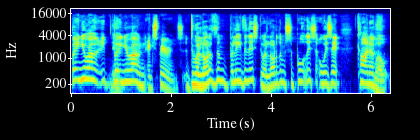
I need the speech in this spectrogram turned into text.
but in your own, but in your own experience, do a lot of them believe in this? Do a lot of them support this, or is it kind of Well,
